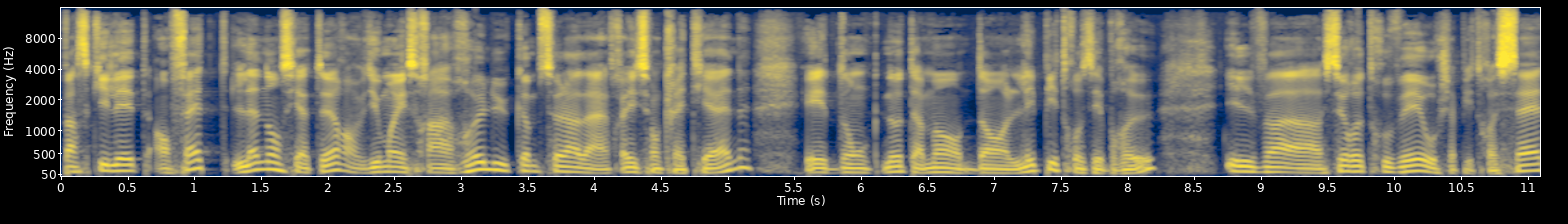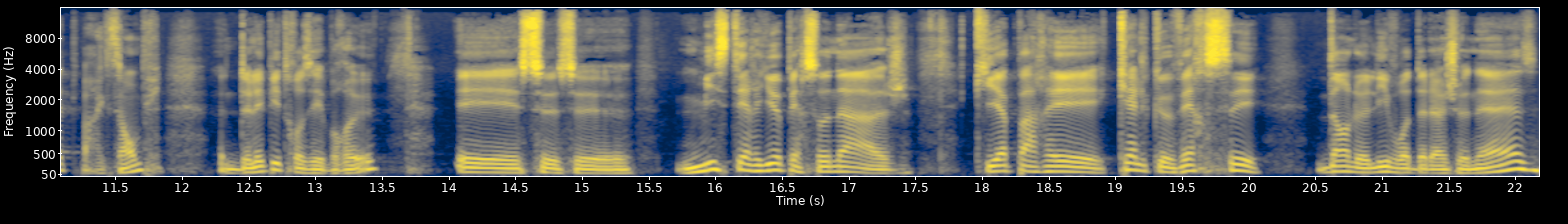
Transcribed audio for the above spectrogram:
Parce qu'il est en fait l'annonciateur, du moins il sera relu comme cela dans la tradition chrétienne, et donc notamment dans l'épître aux Hébreux. Il va se retrouver au chapitre 7, par exemple, de l'épître aux Hébreux, et ce, ce mystérieux personnage qui apparaît quelques versets dans le livre de la Genèse,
